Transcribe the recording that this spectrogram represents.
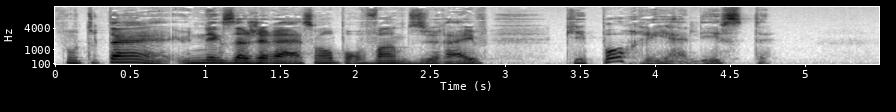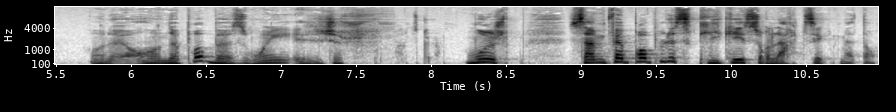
faut tout le temps une exagération pour vendre du rêve qui est pas réaliste. On n'a pas besoin. je- moi, je- ça me fait pas plus cliquer sur l'article, mettons.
